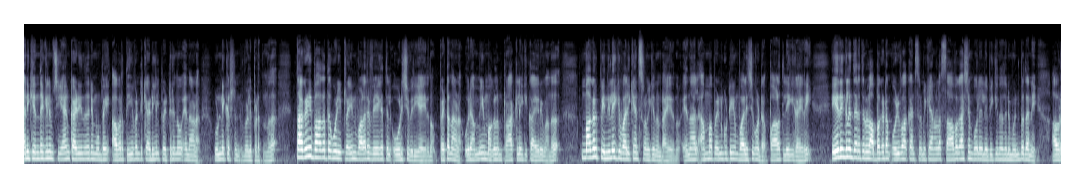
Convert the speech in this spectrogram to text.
തനിക്ക് എന്തെങ്കിലും ചെയ്യാൻ കഴിയുന്നതിന് മുമ്പേ അവർ തീവണ്ടിക്ക് അടിയിൽപ്പെട്ടിരുന്നു എന്നാണ് ഉണ്ണികൃഷ്ണൻ വെളിപ്പെടുത്തുന്നത്. തകഴി ഭാഗത്ത് കൂടി ട്രെയിൻ വളരെ വേഗത്തിൽ ഓടിച്ചു വരികയായിരുന്നു. പെട്ടെന്നാണ് ഒരു അമ്മയും മകളും ട്രാക്കിലേക്ക് കയറി വന്നത്. മകൾ പിന്നിലേക്ക് വലിക്കാൻ ശ്രമിക്കുന്നുണ്ടായിരുന്നു. എന്നാൽ അമ്മ പെൺകുട്ടിയും വലിച്ചുകൊണ്ട് പാളത്തിലേക്ക് കയറി. ഏതെങ്കിലും തരത്തിലുള്ള അപകടം ഒഴിവാക്കാൻ ശ്രമിക്കാനുള്ള സാവകാശം പോലെ ലഭിക്കുന്നതിന് മുൻപ് തന്നെ അവർ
